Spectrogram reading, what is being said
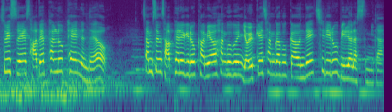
스위스에 4대 8로 패했는데요. 3승 4패를 기록하며 한국은 10개 참가국 가운데 7위로 밀려났습니다.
